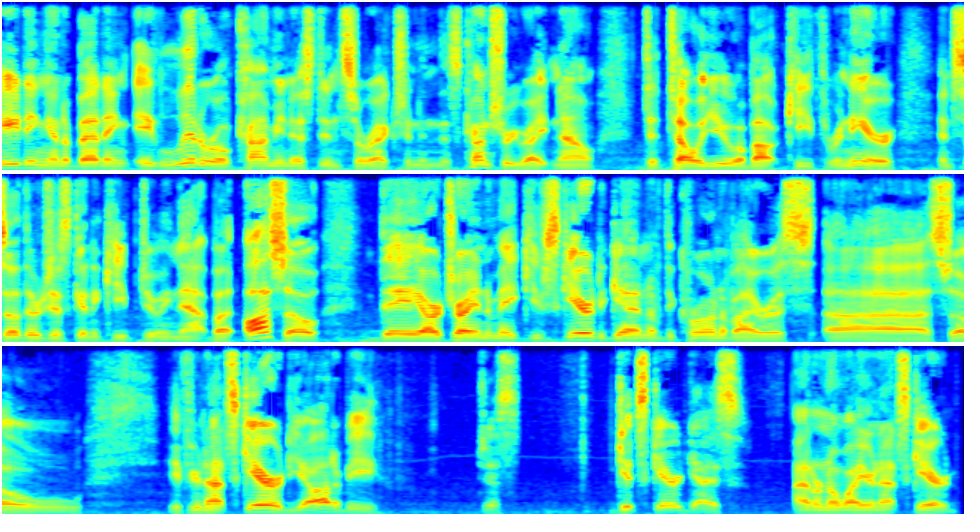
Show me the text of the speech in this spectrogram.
aiding and abetting a literal communist insurrection in this country right now to tell you about Keith Raniere. And so they're just going to keep doing that. But also, they are trying to make you scared again of the coronavirus. Uh, so if you're not scared, you ought to be. Just get scared, guys. I don't know why you're not scared.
